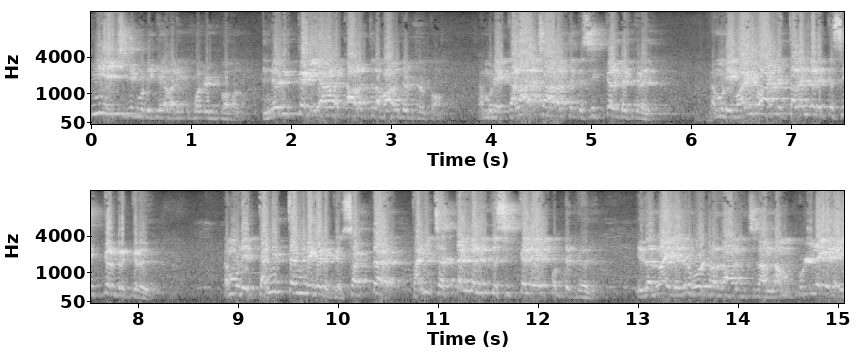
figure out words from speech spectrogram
பிஹெச்டி முடிக்கிற வரைக்கும் கொண்டுட்டு போகணும். நெருக்கடியான காலத்துல வாழ்ந்துட்டு இருக்கோம். நம்முடைய கலாச்சாரத்துக்கு சிக்கல் இருக்கிறது. நம்முடைய வழிபாட்டு தலங்களுக்கு சிக்கல் இருக்கிறது. நம்முடைய தனித்தன்மைகளுக்கு சட்ட தனி சட்டங்களுக்கு சிக்கல் ஏற்பட்டிருக்கிறது. இதெல்லாம் எதிர்கொள்றதா இருந்துச்சுன்னா நம் பிள்ளைகளை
